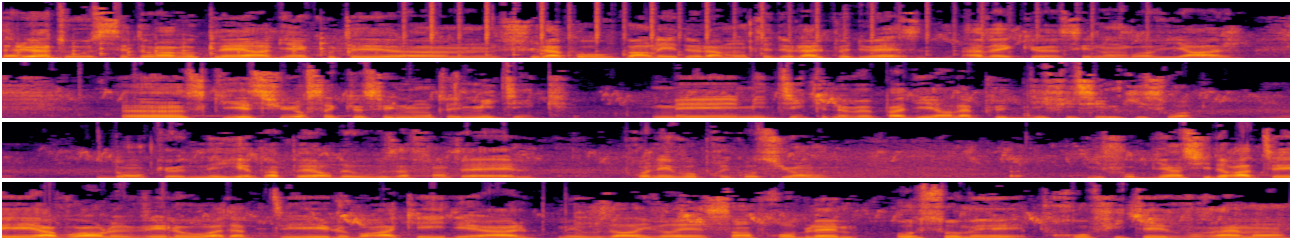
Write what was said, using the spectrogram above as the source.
Salut à tous, c'est Thomas Vauclair. Eh bien écoutez, euh, je suis là pour vous parler de la montée de l'Alpe d'Huez avec euh, ses nombreux virages. Euh, ce qui est sûr, c'est que c'est une montée mythique, mais mythique ne veut pas dire la plus difficile qui soit. Donc n'ayez pas peur de vous affronter à elle, prenez vos précautions. Il faut bien s'hydrater, avoir le vélo adapté, le braquet idéal, mais vous arriverez sans problème au sommet. Profitez vraiment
